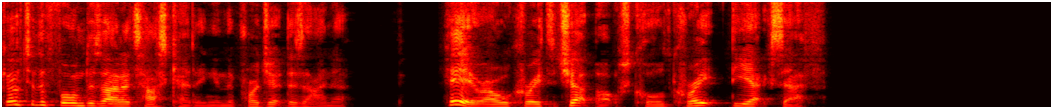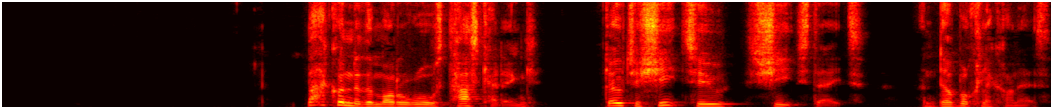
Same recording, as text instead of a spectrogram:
Go to the Form Designer task heading in the Project Designer. Here I will create a checkbox called Create DXF. Back under the Model Rules task heading, go to Sheet 2 Sheet State and double click on it.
